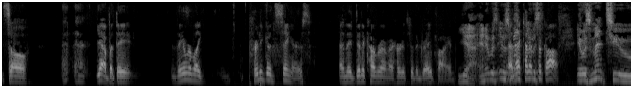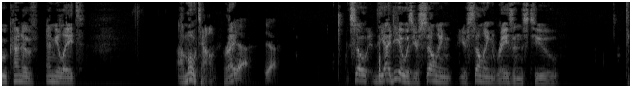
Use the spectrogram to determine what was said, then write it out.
so yeah, but they they were like pretty good singers, and they did a cover of "I Heard It Through the Grapevine," Yeah, and it was it was and meant, that kind of was, took off. it was meant to kind of emulate uh, Motown, right? Yeah, yeah, So the idea was you're selling you're selling raisins to to,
